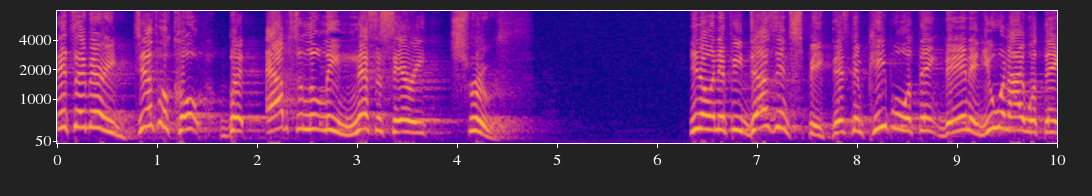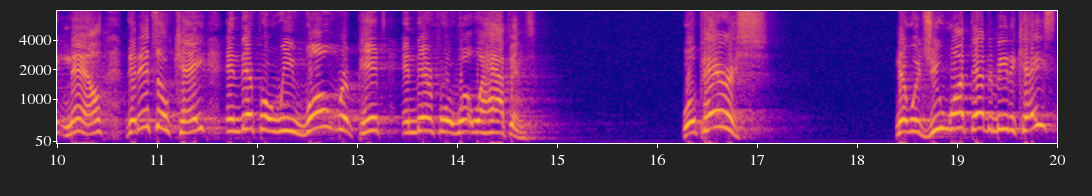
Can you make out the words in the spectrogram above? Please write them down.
It's a very difficult but absolutely necessary truth. You know, and if he doesn't speak this, then people will think then, and you and I will think now, that it's okay, and therefore we won't repent, and therefore what will happen? We'll perish. Now, would you want that to be the case?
